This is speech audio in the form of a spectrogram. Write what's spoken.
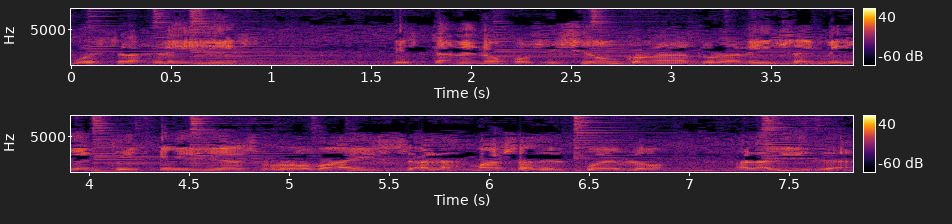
Vuestras leyes están en oposición con la naturaleza y mediante ellas robáis a las masas del pueblo a la vida,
